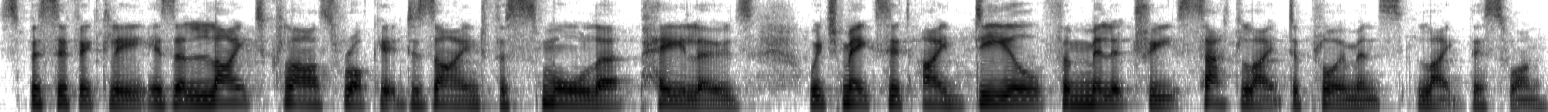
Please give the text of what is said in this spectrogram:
specifically is a light class rocket designed for smaller payloads, which makes it ideal for military satellite deployments like this one.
